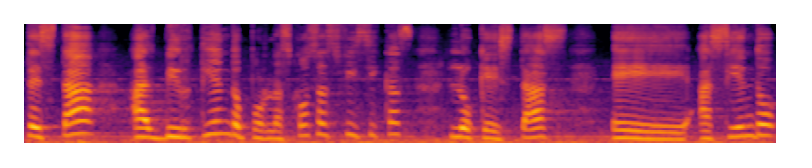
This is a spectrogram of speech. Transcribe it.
te está advirtiendo por las cosas físicas lo que estás eh, haciendo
